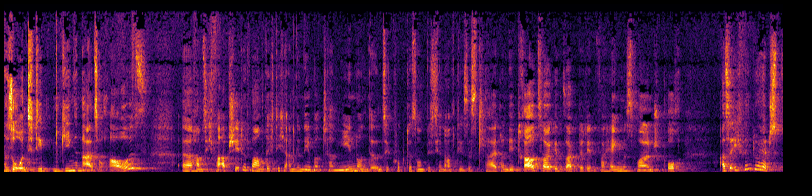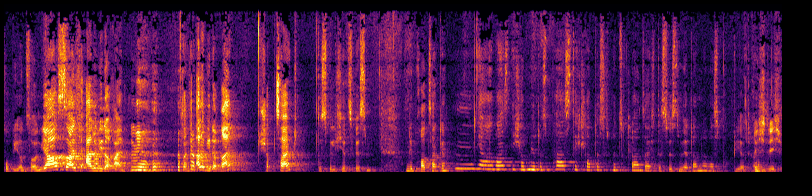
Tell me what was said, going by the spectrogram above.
So, und die gingen also raus äh, haben sich verabschiedet, war ein richtig angenehmer Termin und, und sie guckte so ein bisschen auf dieses Kleid und die Trauzeugin sagte den verhängnisvollen Spruch, also ich finde, du hättest probieren sollen. Ja, sag ich alle wieder rein. Sag ich alle wieder rein. Ich habe Zeit, das will ich jetzt wissen. Und die Braut sagte, hm, ja, weiß nicht, ob mir das passt. Ich glaube, das ist mir zu klein. Sag ich, das wissen wir dann, wenn wir es probiert haben. Richtig.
